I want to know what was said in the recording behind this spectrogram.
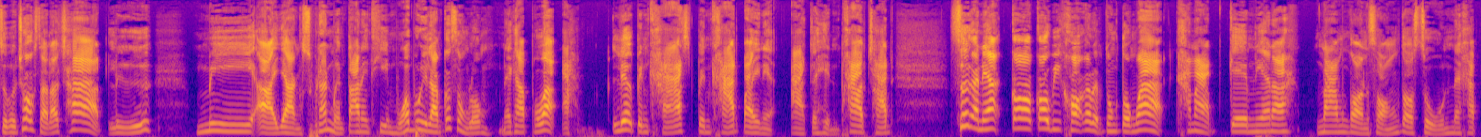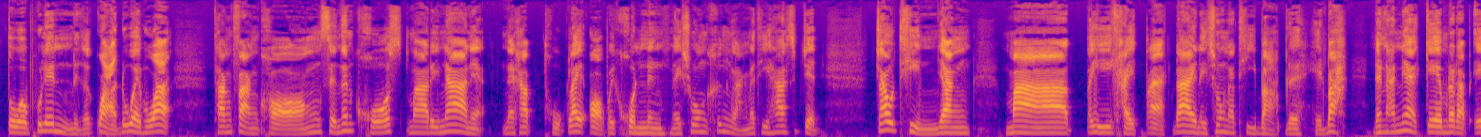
สุภโชคสารชาติ หรือมีอ่าอย่างสุพนัทเหมือนตาในทีมผมว่าบุรีรัมย์ก็ส่งลงนะครับ เพราะว่าอะเลือกเป็นคาสเป็นคาสไปเนี่ยอาจจะเห็นภาพชัด ซึ่งอันเนี้ยก็ก็วิเคราะห์กันแบบตรงๆว่าขนาดเกมเนี้ยนะนำก่อน 2 ต่อ0นะครับตัวผู้เล่นเหนือกว่าด้วย เพราะว่า ทางฝั่งของเซน t ั a โคสมารีนาเนี่ยนะครับถูกไล่ออกไปคนหนึ่งในช่วงครึ่งหลังนาที 57 เจ้าถิ่นยังมาตีไข่แตกได้ในช่วงนาทีบาปเลยเห็นปะดังนั้นเนี่ยเกมระดับเอ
